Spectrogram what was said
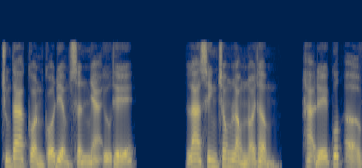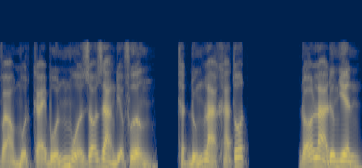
chúng ta còn có điểm sân nhà ưu thế. La sinh trong lòng nói thầm, hạ đế quốc ở vào một cái bốn mùa rõ ràng địa phương, thật đúng là khá tốt. Đó là đương nhiên,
